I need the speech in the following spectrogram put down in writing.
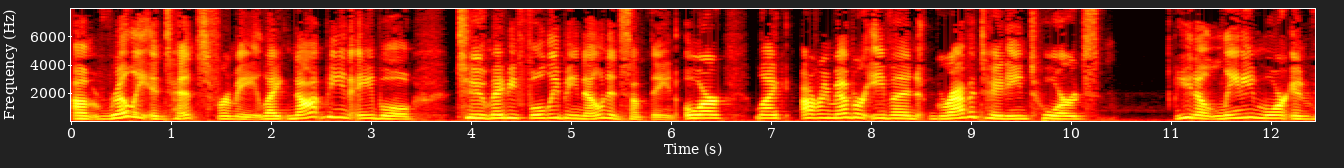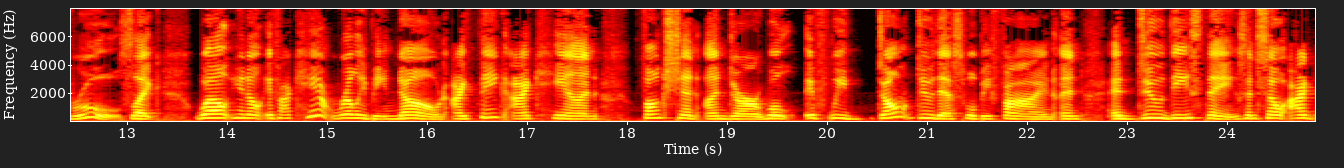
um, really intense for me. Like not being able to maybe fully be known in something, or like I remember even gravitating towards, you know, leaning more in rules. Like, well, you know, if I can't really be known, I think I can function under well if we don't do this we'll be fine and and do these things and so i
